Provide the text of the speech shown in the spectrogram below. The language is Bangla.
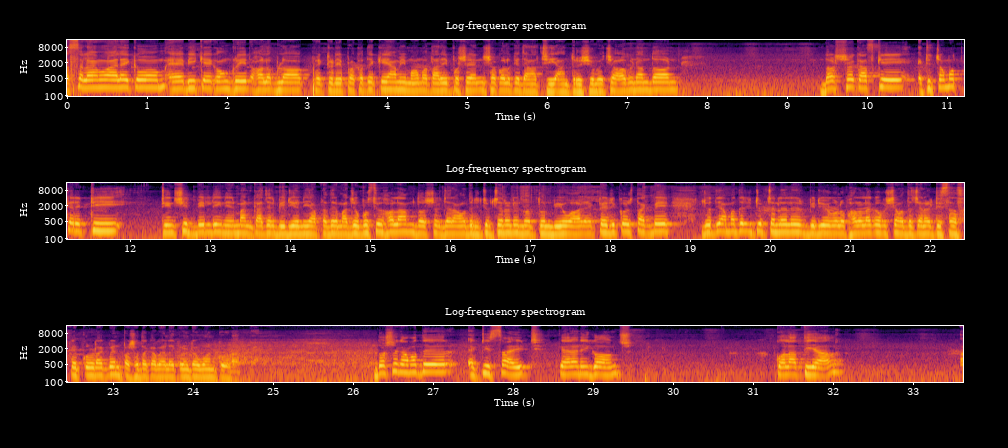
আসসালামু আলাইকুম A B K concrete hollow block ফ্যাক্টরির পক্ষ থেকে আমি মোহাম্মদ আরিফ হোসেন সকলকে জানাচ্ছি আন্তরিক শুভেচ্ছা অভিনন্দন। দর্শক, আজকে একটি চমৎকার একটি টিনশিট বিল্ডিং নির্মাণ কাজের ভিডিও নিয়ে আপনাদের মাঝে উপস্থিত হলাম। দর্শক, যারা আমাদের ইউটিউব চ্যানেলে নতুন ভিউয়ার, একটা রিকোয়েস্ট থাকবে, যদি আমাদের ইউটিউব চ্যানেলের ভিডিওগুলো ভালো লাগে, অবশ্যই আমাদের চ্যানেলটি সাবস্ক্রাইব করে রাখবেন, পাশে থাকা বেল আইকনটা ওয়ান করে রাখবেন। দর্শক, আমাদের একটি সাইট কেরানীগঞ্জ কলাতিয়া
